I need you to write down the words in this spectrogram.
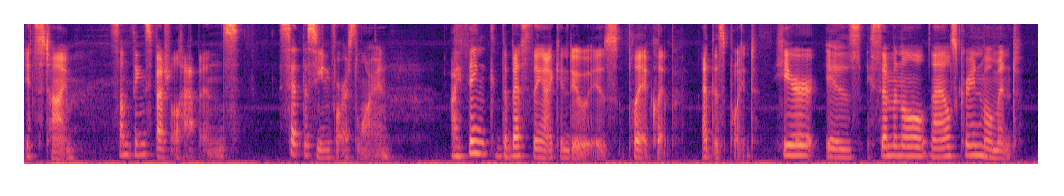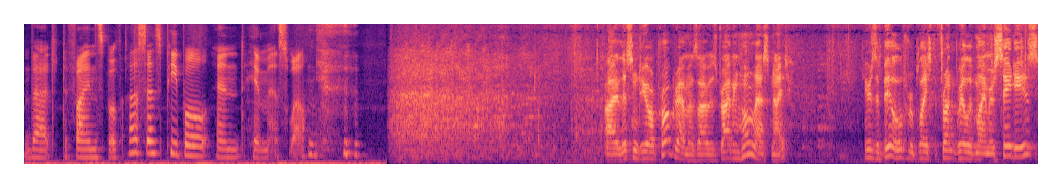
it's time. Something special happens. Set the scene for us, Lauren. I think the best thing I can do is play a clip at this point. Here is a seminal Niles Crane moment that defines both us as people and him as well. I listened to your program as I was driving home last night. Here's a bill to replace the front grille of my Mercedes,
